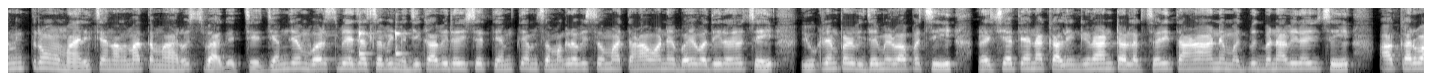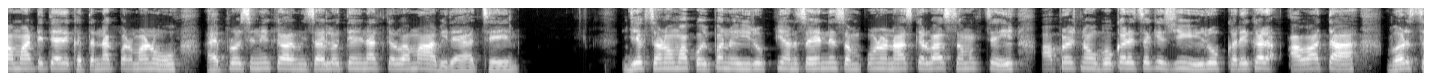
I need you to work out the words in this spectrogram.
મિત્રો, મારી ચેનલમાં તમારું સ્વાગત છે. જેમ જેમ વર્ષ બે હજાર છવ્વીસ નજીક આવી રહ્યું છે, તેમ તેમ સમગ્ર વિશ્વમાં તણાવ અને ભય વધી રહ્યો છે. યુક્રેન પર વિજય મેળવ્યા પછી રશિયા તેના કાલિગ્રાન્ટ લક્ઝરી તાણા અને મજબૂત બનાવી રહ્યું છે. આ કરવા માટે ત્યારે ખતરનાક પરમાણુ હાઇપ્રોસિનિક મિસાઇલો તૈનાત કરવામાં આવી રહ્યા છે. જે ક્ષણોમાં કોઈપણ યુરોપિયન શહેરને સંપૂર્ણ નાશ કરવા સમક્ષ આ પ્રશ્ન ઊભો કરે છે કે શું યુરોપ ખરેખર આવતા વર્ષ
